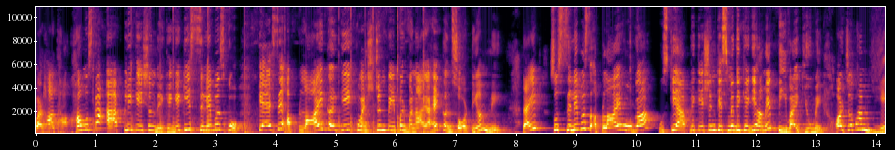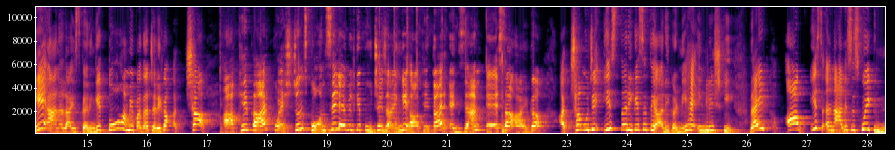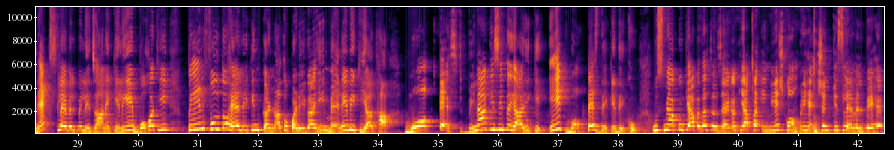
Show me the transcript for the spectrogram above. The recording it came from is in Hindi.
पढ़ा था, हम उसका एप्लीकेशन देखेंगे कि सिलेबस को कैसे अप्लाई करके क्वेश्चन पेपर बनाया है कंसोर्टियम ने राइट सो सिलेबस अप्लाई होगा, उसकी एप्लीकेशन किसमें दिखेगी हमें? पीवाईक्यू में। और जब हम ये एनालाइज करेंगे तो हमें पता चलेगा अच्छा आखिरकार क्वेश्चंस कौन से लेवल के पूछे जाएँगे? आखिरकार एग्ज़ाम ऐसा आएगा। अच्छा मुझे इस तरीके से तैयारी करनी है इंग्लिश की राइट अब इस एनालिसिस को एक नेक्स्ट लेवल पे ले जाने के लिए बहुत ही पेनफुल तो है, लेकिन करना तो पड़ेगा ही। मैंने भी किया था मॉक टेस्ट बिना किसी तैयारी के एक मॉक टेस्ट देके देखो। उसमें आपको क्या पता चल जाएगा कि आपका इंग्लिश कॉम्प्रिहेंशन किस लेवल पे है।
